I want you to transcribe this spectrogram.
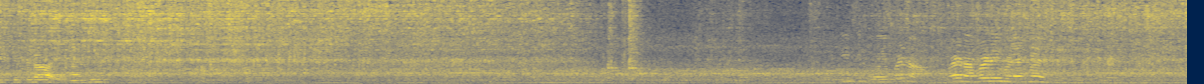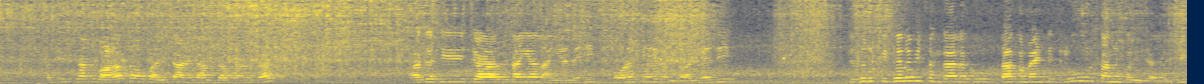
ਇੱਕ ਚੜਾਇਆ ਹਾਂ ਜੀ। ਅਸੀਂ ਅੱਜ ਅਸੀਂ ਚਾਰ ਵਟਾਈਆਂ ਲਾਈਆਂ ਨੇ ਜੀ। ਸੋਹਣੇ ਸੋਹਣੇ ਰੰਗਾਂ ਦੀਆਂ ਜੀ। ਜੇ ਤੁਹਾਨੂੰ ਕਿਸੇ ਨੂੰ ਵੀ ਚੰਗਾ ਲੱਗੂ ਤਾਂ ਕਮੈਂਟ ਜ਼ਰੂਰ ਸਾਨੂੰ ਕਰੀ ਜਾਇਓ ਜੀ।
